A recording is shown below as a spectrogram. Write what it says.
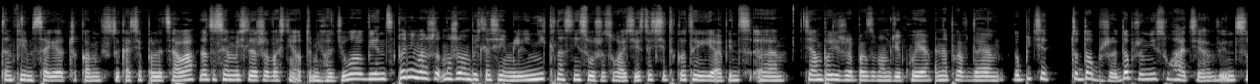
ten film, serial czy komiks, który Kasia polecała, no to sobie myślę, że właśnie o to mi chodziło, więc ponieważ możemy być dla siebie mili, nikt nas nie słyszy, słuchajcie, jesteście tylko ty i ja, więc e, chciałam powiedzieć, że bardzo Wam dziękuję. Naprawdę robicie to dobrze, dobrze mnie słuchacie, więc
